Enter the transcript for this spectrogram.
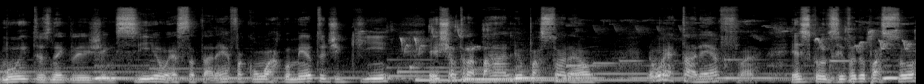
Muitos negligenciam essa tarefa com o argumento de que este é o trabalho pastoral. Não é tarefa exclusiva do pastor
